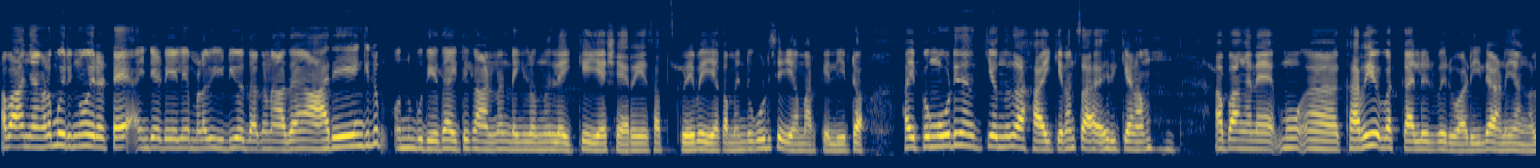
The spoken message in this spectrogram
അപ്പോൾ ആ ഞങ്ങൾ മുരിങ്ങ ഉരട്ടെ. അതിന്റെ ഇടയിൽ നമ്മളെ വീഡിയോ ഇതാക്കണം അത് ആരെങ്കിലും ഒന്ന് പുതിയതായിട്ട് കാണുന്നുണ്ടെങ്കിൽ ഒന്ന് ലൈക്ക് ചെയ്യുക ഷെയർ ചെയ്യുക സബ്സ്ക്രൈബ് ചെയ്യുക കമന്റ് കൂടി ചെയ്യാൻ മറക്കല്ലേ കേട്ടോ ഹൈപ്പും കൂടി എനിക്ക് ഒന്ന് സഹായിക്കണം സഹകരിക്കണം. അപ്പോൾ അങ്ങനെ കറി വെക്കാനുള്ളൊരു പരിപാടിയിലാണ് ഞങ്ങൾ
